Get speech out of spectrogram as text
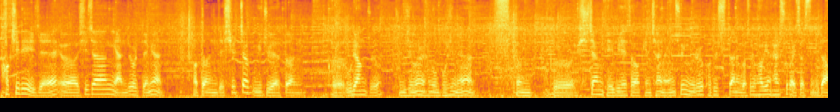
확실히 이제 어, 시장이 안 좋을 때면 어떤 이제 실적 위주의 어떤 그 우량주 중심을 한번 보시면 좀 그 시장 대비해서 괜찮은 수익률을 거둘 수 있다는 것을 확인할 수가 있었습니다.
